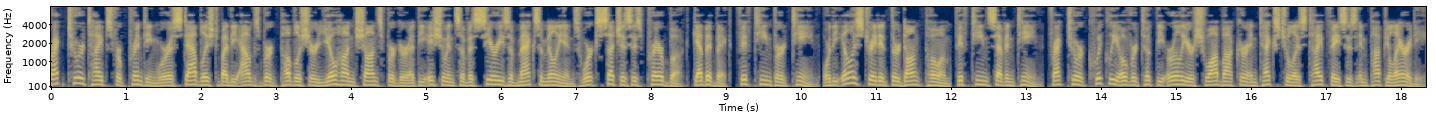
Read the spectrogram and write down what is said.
Fraktur types for printing were established by the Augsburg publisher Johann Schönsperger at the issuance of a series of Maximilian's works such as his prayer book 1513 or the illustrated Theurdank poem 1517. Fraktur quickly overtook the earlier Schwabacher and Textualis typefaces in popularity,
